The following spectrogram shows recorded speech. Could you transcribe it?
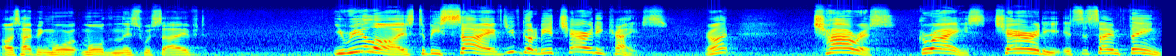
I was hoping more, more than this were saved. You realise to be saved, you've got to be a charity case, right? Charis, grace, charity, it's the same thing.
